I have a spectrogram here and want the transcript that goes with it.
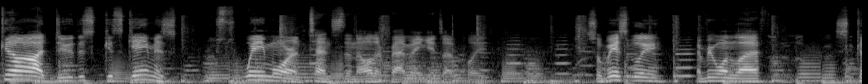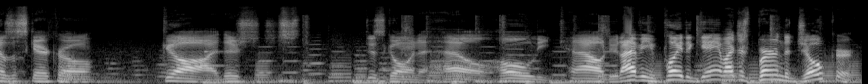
God, dude, this this game is way more intense than the other Batman games I've played. So basically, everyone left because of Scarecrow. God, there's just just going to hell. Holy cow, dude! I haven't even played the game. I just burned the Joker.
